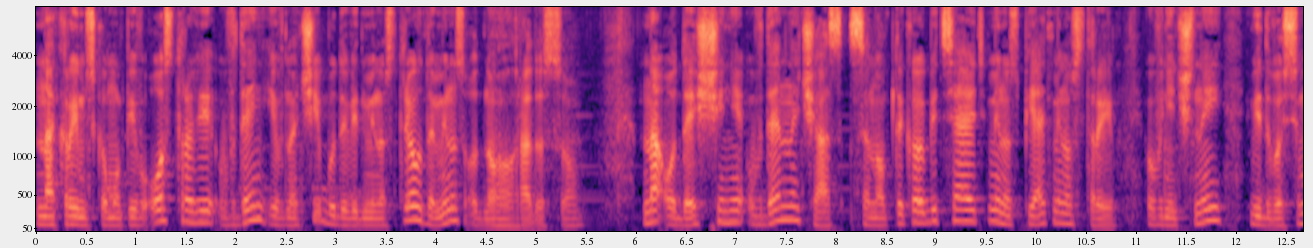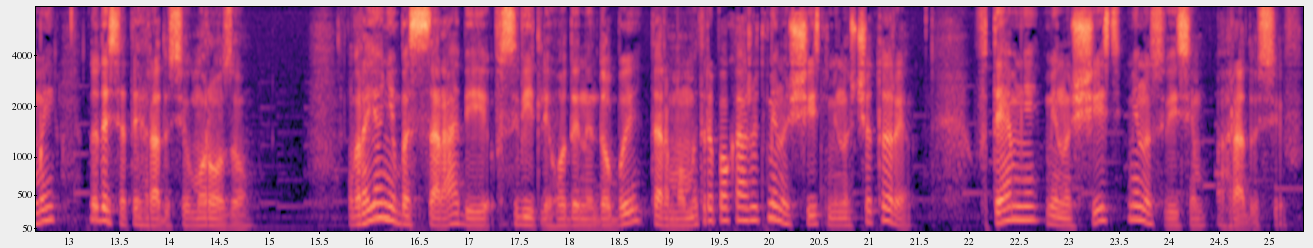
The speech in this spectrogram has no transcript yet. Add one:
На Кримському півострові вдень і вночі буде від мінус 3 до мінус 1 градусу. На Одещині в денний час синоптики обіцяють мінус 5 мінус 3, в нічний від 8 до 10 градусів морозу. В районі Бессарабії в світлі години доби термометри покажуть мінус 6, мінус 4, в темні мінус 6, мінус 8 градусів.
